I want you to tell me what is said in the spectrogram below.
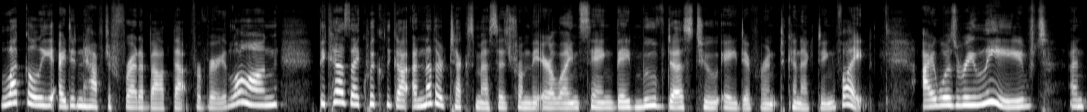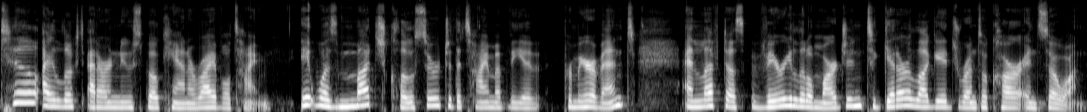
Luckily, I didn't have to fret about that for very long because I quickly got another text message from the airline saying they'd moved us to a different connecting flight. I was relieved until I looked at our new Spokane arrival time. It was much closer to the time of the premiere event and left us very little margin to get our luggage, rental car, and so on.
